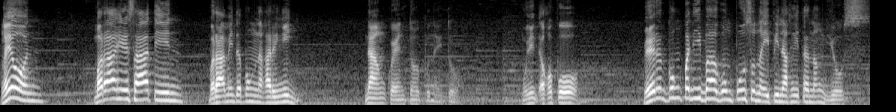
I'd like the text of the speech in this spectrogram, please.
Ngayon, marahil sa atin, marami na pong nakarinig ng kwento po na ito. Ngunit ako po, meron pong panibagong puso na ipinakita ng Diyos.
